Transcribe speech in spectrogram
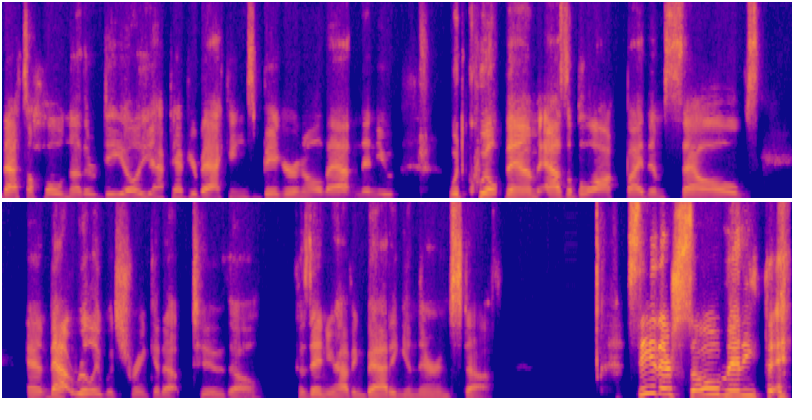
That's a whole nother deal. You have to have your backings bigger and all that and then you would quilt them as a block by themselves. And that really would shrink it up too, though, because then you're having batting in there and stuff. See, there's so many things.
